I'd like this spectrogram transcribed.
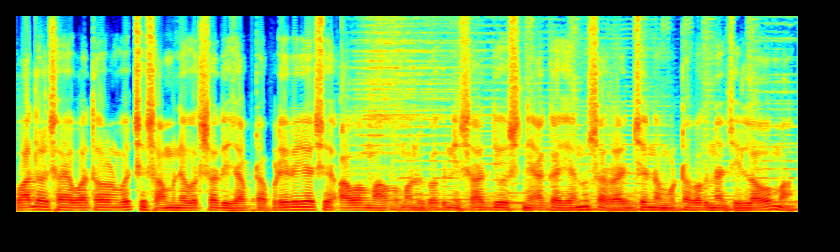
વાદળછાયા વાતાવરણ વચ્ચે સામાન્ય વરસાદી ઝાપટા પડી રહ્યા છે. આવામાં હવામાન વિભાગની સાત દિવસની આગાહી અનુસાર રાજ્યના મોટાભાગના જિલ્લાઓમાં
